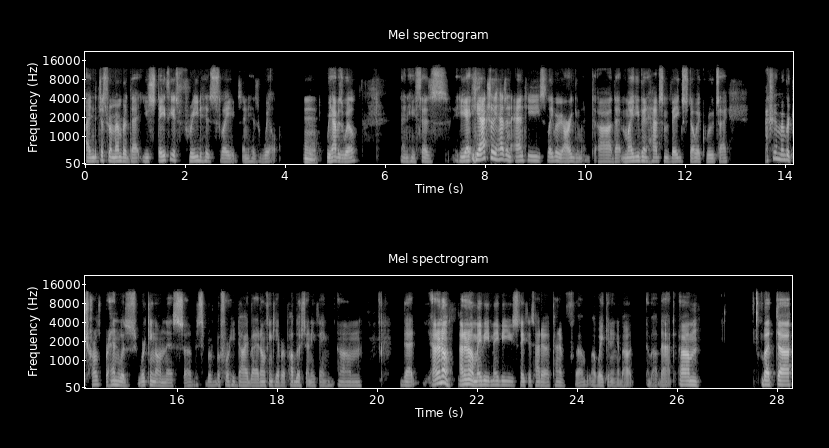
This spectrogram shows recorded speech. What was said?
I just remembered that Eustathius freed his slaves in his will. Mm, we have his will and he says he he actually has an anti-slavery argument uh, that might even have some vague stoic roots. I actually remember charles brand was working on this uh, before he died but i don't think he ever published anything um, that i don't know i don't know. Maybe maybe Eustathius had a kind of uh, awakening about about that. Um, but uh,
